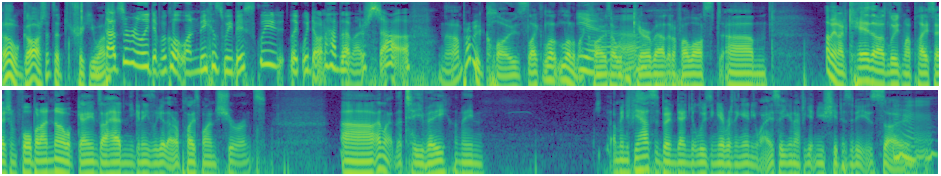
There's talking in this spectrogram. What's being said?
Oh gosh, that's a tricky one. That's a really difficult one because we basically like we don't have that much stuff. No, I'm probably clothes. Like a lot, a lot of my clothes, I wouldn't care about that if I lost. Um, I mean, I'd care that I'd lose my PlayStation 4, but I know what games I had, and you can easily get that replaced by insurance. Uh, and like the TV, I mean, I mean, if your house is burning down, you're losing everything anyway, so you're gonna have to get new shit as it is. So Mhm.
